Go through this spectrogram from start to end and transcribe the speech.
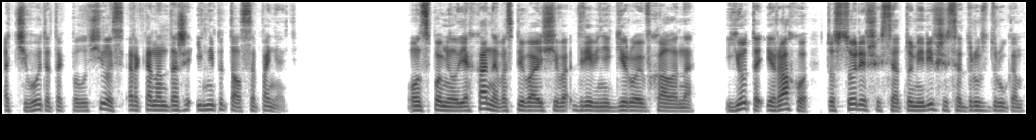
Отчего это так получилось, Раканан даже и не пытался понять. Он вспомнил Яхана, воспевающего древних героев Халана, Йота и Рахо, то ссорившихся, то мирившихся друг с другом,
